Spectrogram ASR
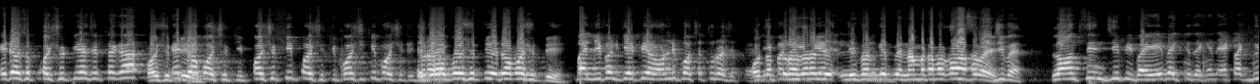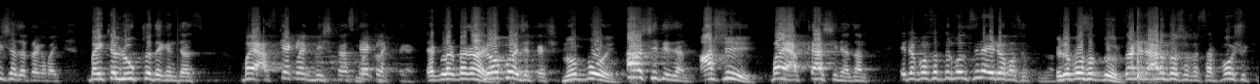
এটা হচ্ছে পঁয়ষট্টি হাজার টাকা 65 এটাও পঁয়ষট্টি পঁয়ষট্টি পঁয়ষট্টি পঁয়ষট্টি পঁয়ষট্টি পঁয়ষট্টি। এটাও পঁয়ষট্টি। ভাই লিফান কেপিআর অনলি পঁচাত্তর হাজার টাকা। পঁচাত্তর হাজারে লিফান কে নাম্বার টাম্বার করা আছে ভাই। জি ভাই লঞ্চিন জিপি ভাই এই বাইকটা দেখেন এক লাখ বিশ হাজার টাকা ভাই। বাইকটা লুকটা দেখেন জাস্ট ভাই আজকে এক লাখ বিশ আজকে এক লাখ টাকা এক লাখ টাকায়? নব্বই হাজার টাকা নব্বই? আশিতে যান। আশি? ভাই আজকে আশি না যান। এটা পঁচাত্তর বলছি না এটা পঁচাত্তর। না এটা পঁচাত্তর? জান এটা আরও দশ হাজার স্যার পঁয়ষট্টি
